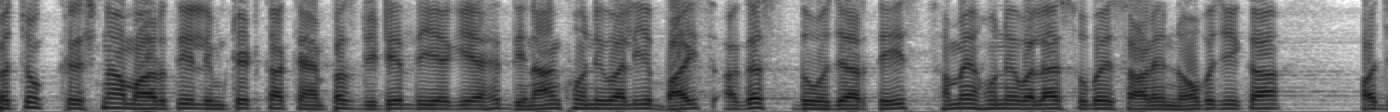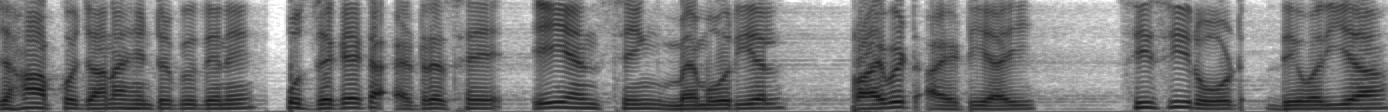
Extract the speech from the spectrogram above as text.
बच्चों, कृष्णा मारुति लिमिटेड का कैंपस डिटेल दिया गया है। दिनांक होने वाली है 22 अगस्त 2023 समय होने वाला है सुबह साढ़े नौ बजे का। और जहाँ आपको जाना है इंटरव्यू देने, उस जगह का एड्रेस है A N Singh memorial private I C C road, Deoria,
